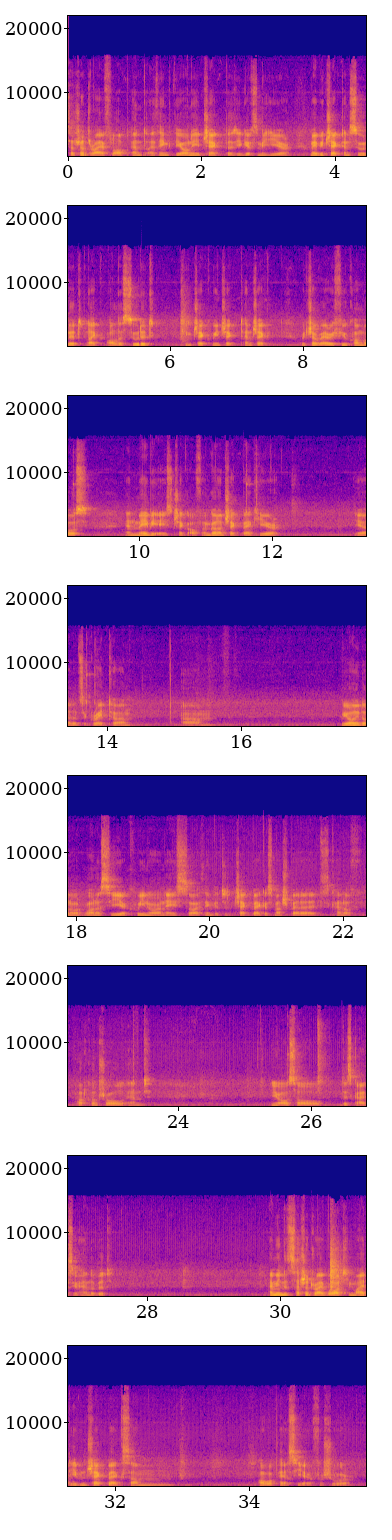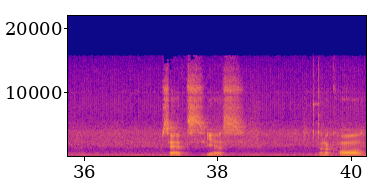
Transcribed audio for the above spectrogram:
Such a dry flop and I think the only check that he gives me here, maybe check 10 suited, like all the suited, king check, queen check, 10 check, which are very few combos, and maybe ace check off. I'm gonna check back here. Yeah, that's a great turn. Um, we only don't want to see a queen or an ace, so I think a check back is much better. It's kind of pot control and you also disguise your hand a bit. I mean, it's such a dry board, he might even check back some overpairs here for sure. Sets, yes. Gonna call.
